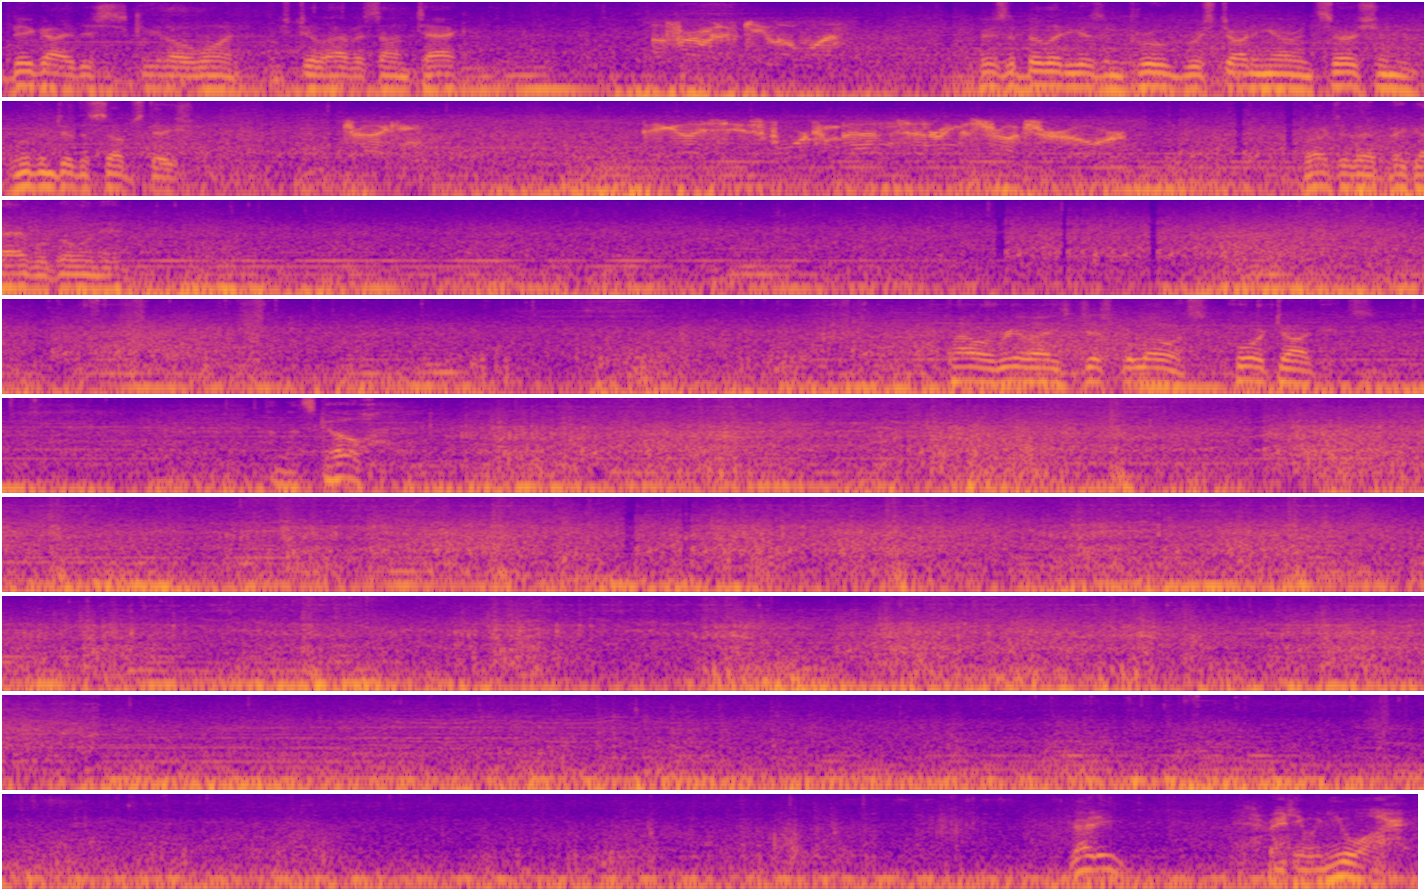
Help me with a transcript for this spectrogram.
Big Eye, this is Kilo One. You still have us on tack? Affirmative, Kilo 1. Visibility has improved. We're starting our insertion, moving to the substation. Tracking. Big Eye sees four combatants entering the structure. Over. Roger that, Big Eye. We're going in. Power realized just below us. Four targets. Let's go. Ready? Ready when you are.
